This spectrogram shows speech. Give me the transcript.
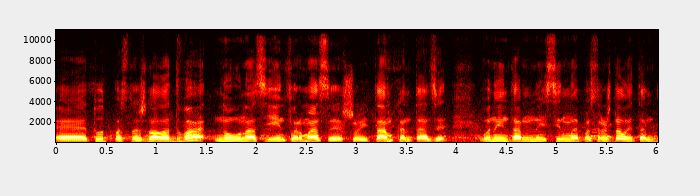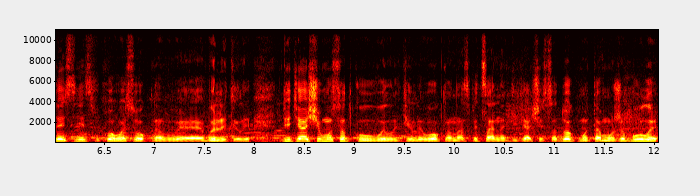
Е, Тут постраждало два, але у нас є інформація, що і там контакт. Вони там не сильно постраждали, там десь є в когось окна ви- вилетіли. В дитячому садку вилетіли окна, у спеціальний дитячий садок, ми там вже були,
